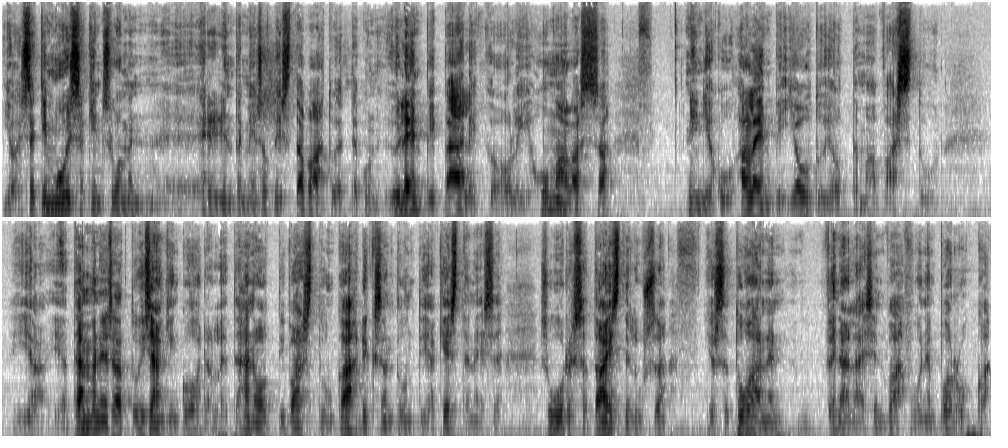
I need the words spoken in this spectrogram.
joissakin muissakin Suomen eh, eri rintamien sotissa tapahtui, että kun ylempi päällikkö oli humalassa, niin joku alempi joutui ottamaan vastuun. Ja, ja tämmöinen sattui isänkin kohdalle, että hän otti vastuun kahdeksan tuntia kestäneessä suuressa taistelussa, jossa tuhannen venäläisen vahvuinen porukka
